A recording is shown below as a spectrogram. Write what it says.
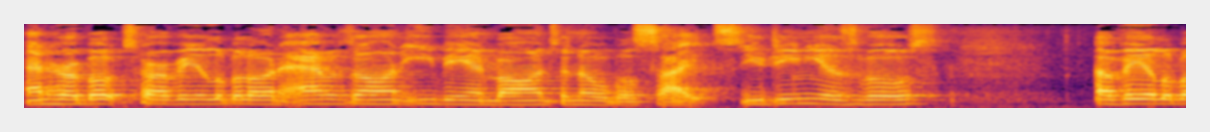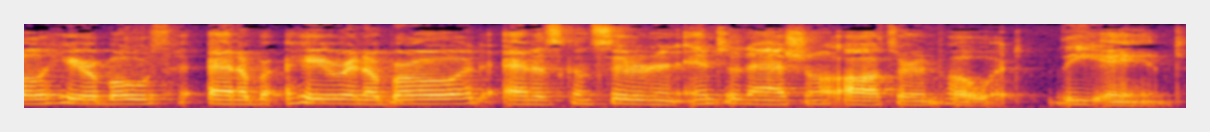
and her books are available on Amazon, eBay, and Barnes & Noble sites. Eugenia is both available here both and here and abroad and is considered an international author and poet. The end.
